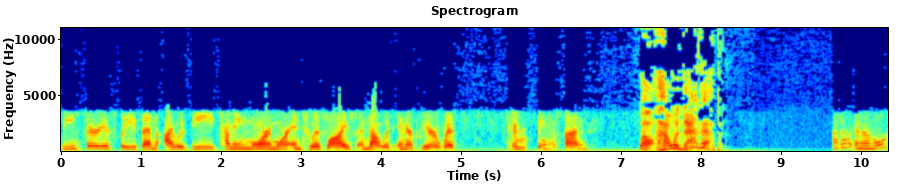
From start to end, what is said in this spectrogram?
me seriously, then I would be coming more and more into his life, and that would interfere with him being his son. Well, how would that happen? I don't know.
